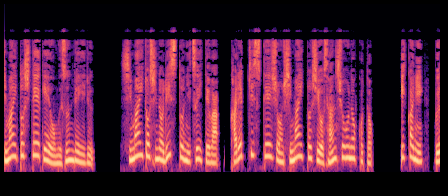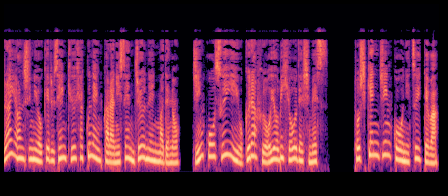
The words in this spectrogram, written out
姉妹都市提携を結んでいる。姉妹都市のリストについては、カレッジステーション姉妹都市を参照のこと。以下に、ブライアン氏における1900年から2010年までの人口推移をグラフ及び表で示す。都市圏人口については、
